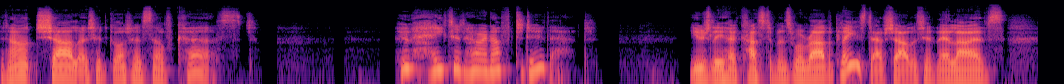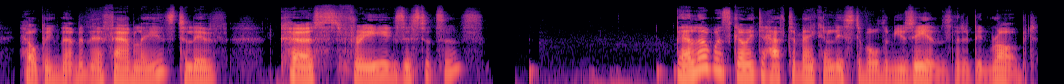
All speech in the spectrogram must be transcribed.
that Aunt Charlotte had got herself cursed. Who hated her enough to do that? Usually her customers were rather pleased to have Charlotte in their lives, helping them and their families to live curse-free existences. Bella was going to have to make a list of all the museums that had been robbed.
